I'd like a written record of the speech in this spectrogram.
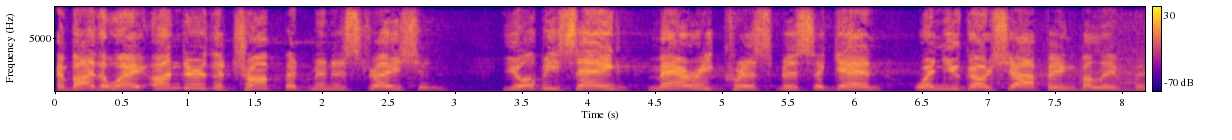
And by the way, under the Trump administration, you'll be saying Merry Christmas again when you go shopping, believe me.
